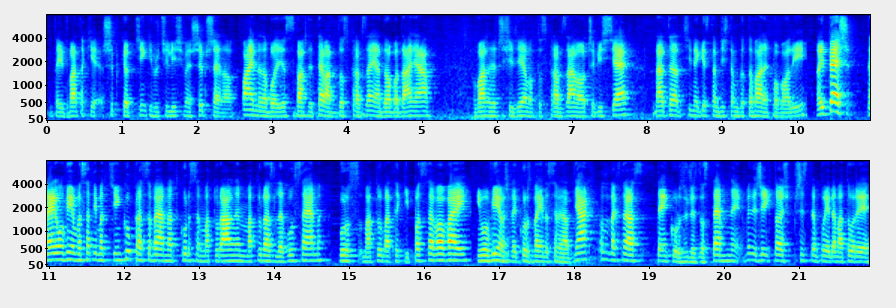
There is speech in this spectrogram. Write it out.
Tutaj dwa takie szybkie odcinki wrzuciliśmy, szybsze, no fajne, no bo jest ważny temat do sprawdzenia, do badania. Ważne rzeczy się dzieją, no to sprawdzamy oczywiście. No ale ten odcinek jest tam gdzieś tam gotowany powoli. No i też, tak jak mówiłem w ostatnim odcinku, pracowałem nad kursem maturalnym Matura z Lewusem, kurs matematyki podstawowej i mówiłem, że ten kurs będzie dostępny na dniach, no to tak teraz ten kurs już jest dostępny, więc jeżeli ktoś przystępuje do matury,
